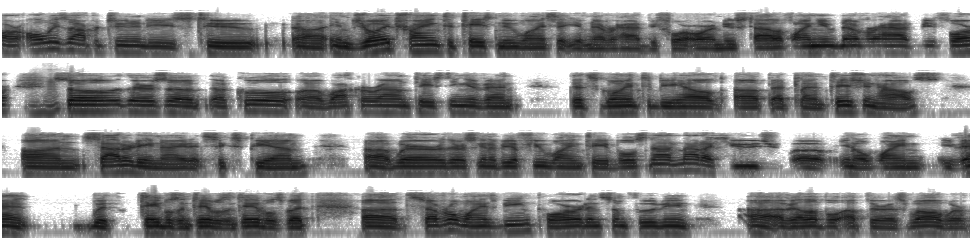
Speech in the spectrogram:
are always opportunities to uh, enjoy trying to taste new wines that you've never had before or a new style of wine you've never had before. Mm-hmm. So there's a, a cool uh, walk around tasting event that's going to be held up at Plantation House on Saturday night at 6 p.m. Uh, where there's going to be a few wine tables, not not a huge uh, you know wine event with tables and tables and tables, but uh, several wines being poured and some food being uh, available up there as well, where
